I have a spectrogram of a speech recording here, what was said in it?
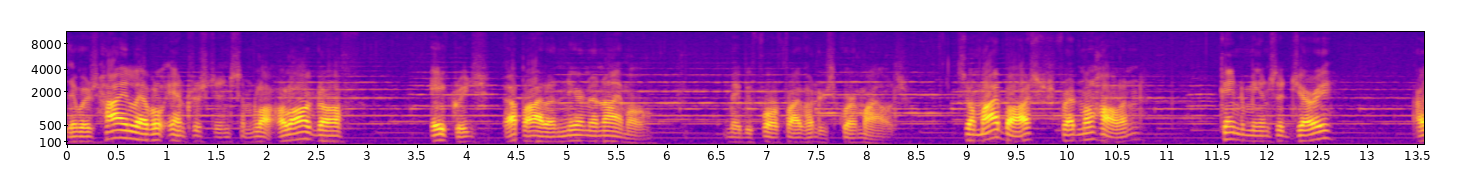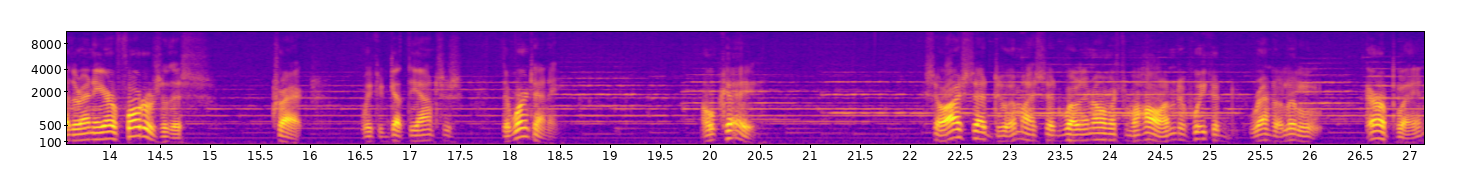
there was high level interest in some lo logged off acreage up island near Nanaimo, maybe four or five hundred square miles. So my boss, Fred Mulholland, came to me and said, Jerry, are there any air photos of this tract? We could get the answers. There weren't any. Okay. So I said to him, I said, well, you know, Mr. Mulholland, if we could rent a little airplane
